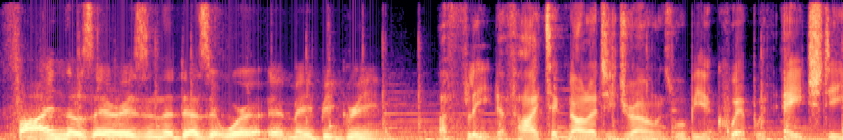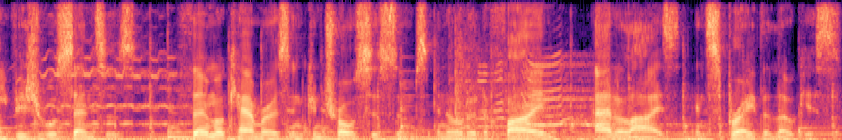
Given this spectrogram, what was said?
find those areas in the desert where it may be green. A fleet of high technology drones will be equipped with HD visual sensors, thermal cameras and control systems in order to find, analyze and spray the locusts.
